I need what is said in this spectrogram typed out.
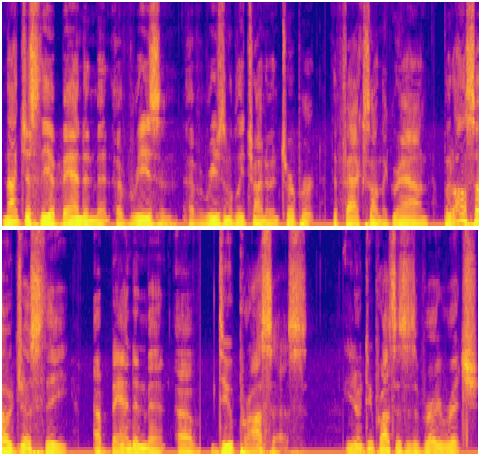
not just the abandonment of reason, of reasonably trying to interpret the facts on the ground, but also just the abandonment of due process. you know, due process is a very rich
